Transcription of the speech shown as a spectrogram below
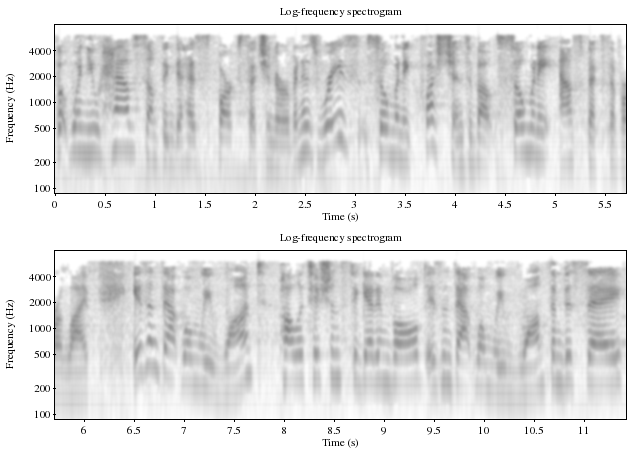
But when you have something that has sparked such a nerve and has raised so many questions about so many aspects of our life, isn't that when we want politicians to get involved? Isn't that when we want them to say,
